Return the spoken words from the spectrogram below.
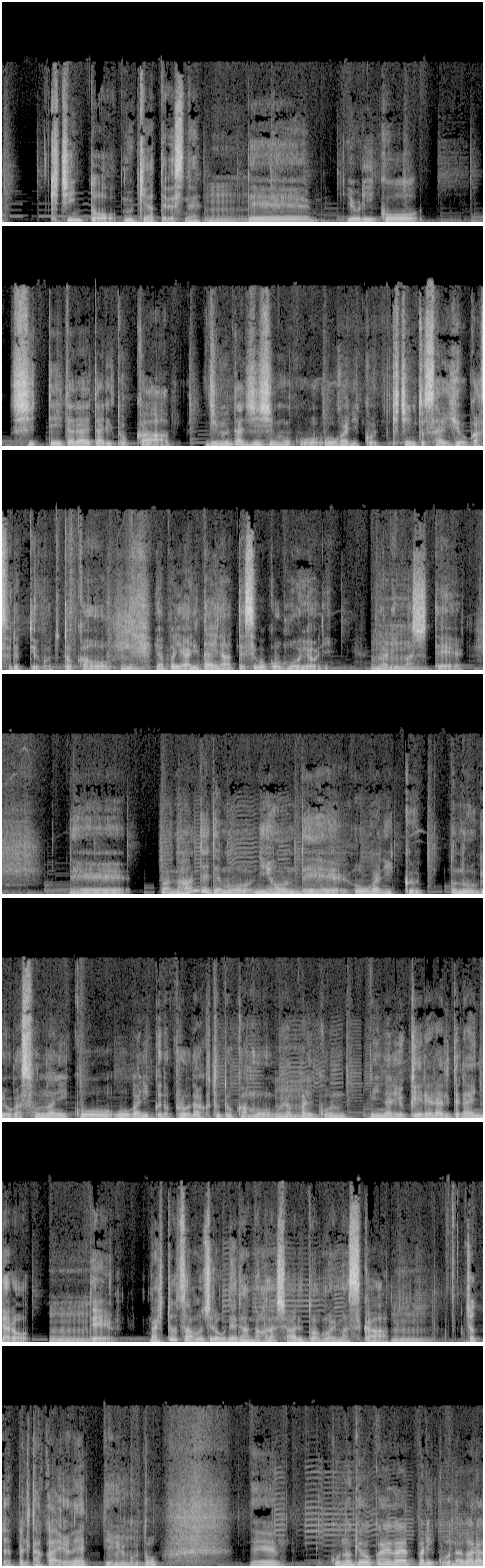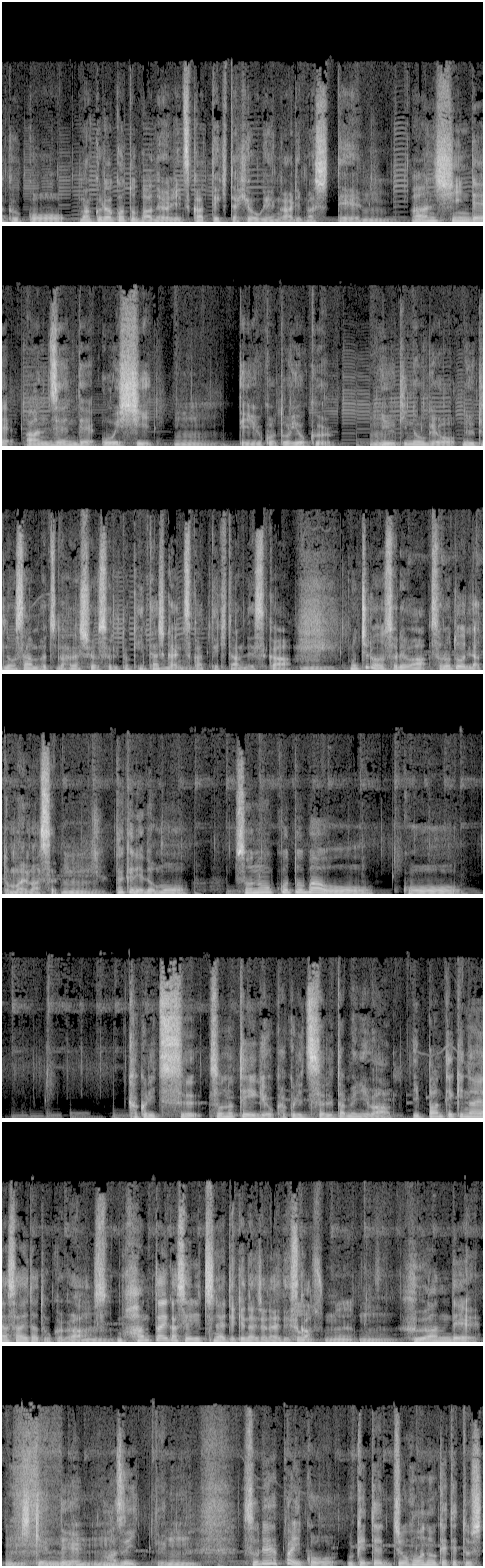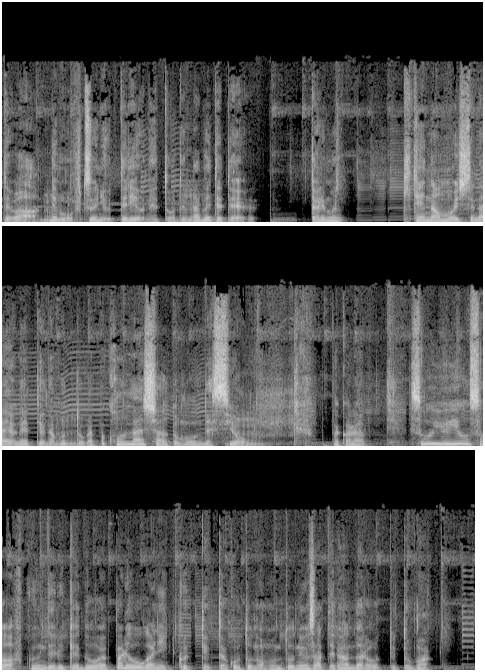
きちんと向き合ってですね、でよりこう知っていただいたりとか自分たち自身もこうオーガニックをきちんと再評価するっていうこととかをやっぱりやりたいなってすごく思うようになりまして、で、まあ、なんででも日本でオーガニックの農業がそんなにこうオーガニックのプロダクトとかもやっぱりこうみんなに受け入れられてないんだろうって、まあ、一つはもちろんお値段の話はあると思いますが、ちょっとやっぱり高いよねっていうこと。でこの業界がやっぱりこう長らくこう枕言葉のように使ってきた表現がありまして、うん、安心で安全で美味しいっていうことをよく有機農業有機農産物の話をする時に確かに使ってきたんですが、もちろんそれはその通りだと思います。だけれどもその言葉をこう確立その定義を確立されるためには一般的な野菜だとかが、反対が成立しないといけないじゃないですか。すね。うん、不安で危険でまずいっていう。それやっぱりこう受け手情報の受け手としては、でも普通に売ってるよねと。で食べてて誰も危険な思いしてないよねっていうようなことがやっぱ混乱しちゃうと思うんですよ。だからそういう要素は含んでるけどやっぱりオーガニックって言ったことの本当の良さってなんだろうって言うとまあ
